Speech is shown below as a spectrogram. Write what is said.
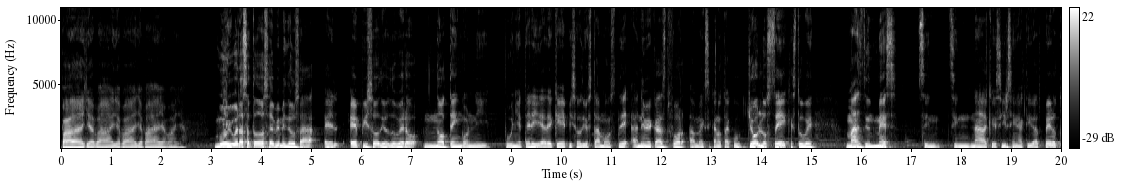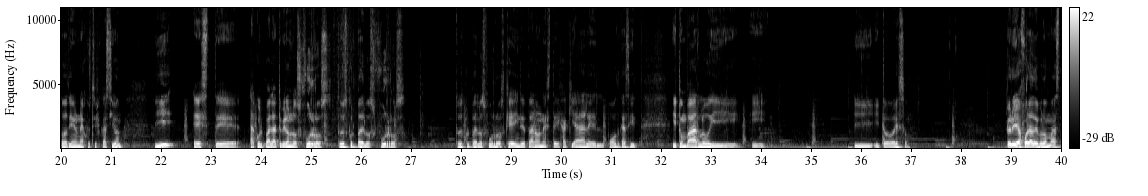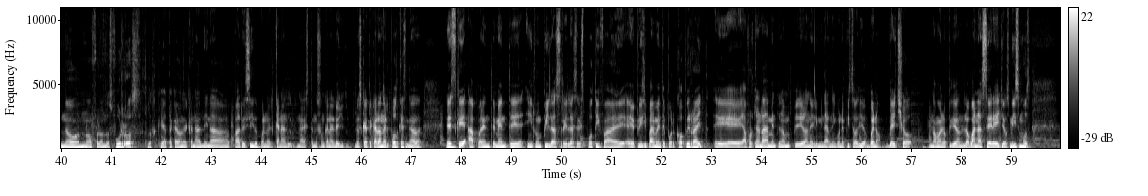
Vaya, vaya, vaya, vaya, vaya. Muy buenas a todos, y bienvenidos a el episodio número. No tengo ni puñetera idea de qué episodio estamos de Animecast for a Mexican Otaku. Yo lo sé que estuve más de un mes sin, sin nada que decir, sin actividad, pero todo tiene una justificación. Y este, la culpa la tuvieron los furros. Todo es culpa de los furros. Todo es culpa de los furros que intentaron este, hackear el podcast y, y tumbarlo y, y, y, todo eso. Pero ya fuera de bromas, no, no fueron los furros los que atacaron el canal ni nada parecido. Bueno, el canal, este no es un canal de YouTube. Los que atacaron el podcast ni nada. Es que aparentemente irrumpí las reglas de Spotify, eh, principalmente por copyright. Eh, afortunadamente no me pidieron eliminar ningún episodio. Bueno, de hecho, no me lo pidieron, lo van a hacer ellos mismos.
